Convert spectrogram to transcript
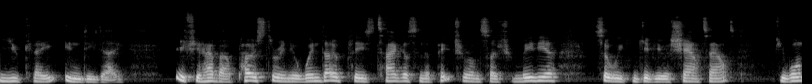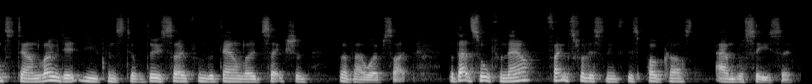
UK Indie Day. If you have our poster in your window, please tag us in a picture on social media so we can give you a shout out. If you want to download it, you can still do so from the download section of our website. But that's all for now. Thanks for listening to this podcast, and we'll see you soon.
